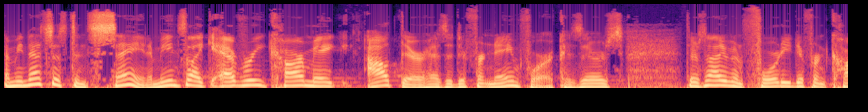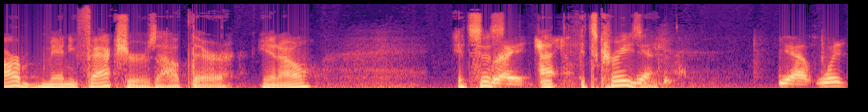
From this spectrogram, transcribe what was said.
I mean, that's just insane. It means like every car make out there has a different name for it because there's there's not even 40 different car manufacturers out there. You know, it's just right. it, it's crazy. Yeah, yeah. with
